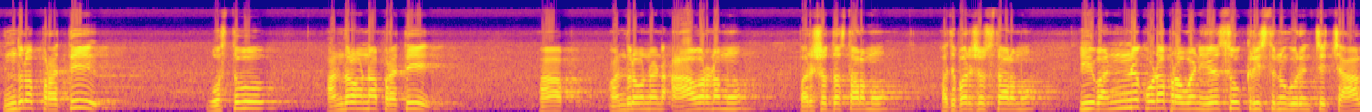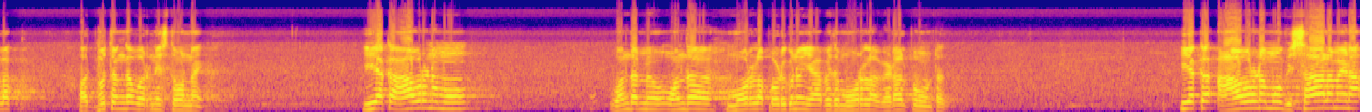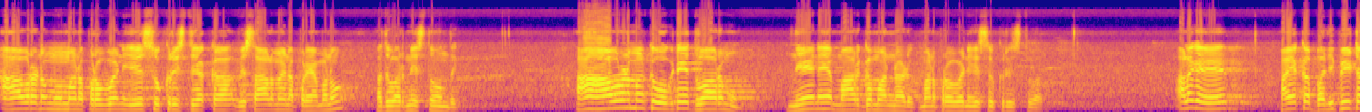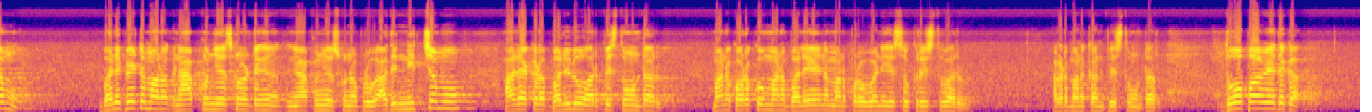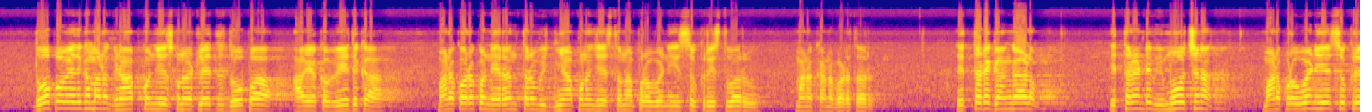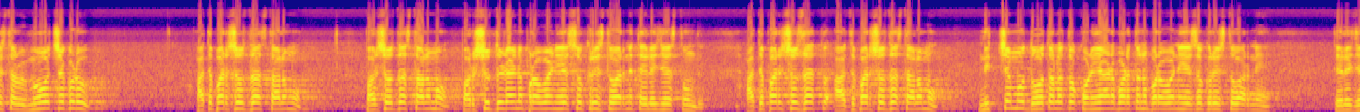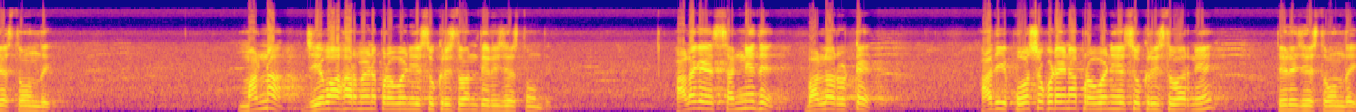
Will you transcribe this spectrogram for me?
ఇందులో ప్రతి వస్తువు అందులో ఉన్న ప్రతి అందులో ఉన్న ఆవరణము పరిశుద్ధ స్థలము అతి పరిశుద్ధ స్థలము ఇవన్నీ కూడా ప్రభు అని యేసు క్రీస్తుని గురించి చాలా అద్భుతంగా వర్ణిస్తూ ఉన్నాయి. ఈ యొక్క ఆవరణము వంద వంద మూరల పొడుగును యాభై ఐదు మూరల వెడల్పు ఉంటుంది. ఈ యొక్క ఆవరణము విశాలమైన ఆవరణము మన ప్రభు అయిన యేసుక్రీస్తు యొక్క విశాలమైన ప్రేమను అది వర్ణిస్తూ ఉంది ఆ ఆవరణకు ఒకటే ద్వారము నేనే మార్గం అన్నాడు మన ప్రభు అయిన యేసుక్రీస్తు వారు. అలాగే ఆ యొక్క బలిపీఠము బలిపీఠం మనం జ్ఞాపకం చేసుకున్నట్టు జ్ఞాపకం చేసుకున్నప్పుడు అది నిత్యము అది అక్కడ బలులు అర్పిస్తూ ఉంటారు. మన కొరకు మన బలి అయిన మన ప్రభు అని యేసుక్రీస్తు వారు అక్కడ మనకు కనిపిస్తూ ఉంటారు. ధూప వేదిక మనం జ్ఞాపకం చేసుకున్నట్లయితే ధూప ఆ యొక్క వేదిక మన కొరకు నిరంతరం విజ్ఞాపనం చేస్తున్న ప్రభుని యేసుక్రీస్తు వారు మనకు కనబడతారు. ఇత్తడి గంగాళం ఇత్తడంటే విమోచన. మన ప్రభుని యేసుక్రీస్తు విమోచకుడు. అతి పరిశుద్ధ స్థలము. పరిశుద్ధ స్థలము పరిశుద్ధుడైన ప్రభుని యేసుక్రీస్తు వారిని తెలియజేస్తుంది. అతి పరిశుద్ధ అతి పరిశుద్ధ స్థలము. నిత్యము దూతలతో కొనియాడబడుతున్న ప్రభుని యేసుక్రీస్తు వారిని తెలియజేస్తూ ఉంది మన్న జీవాహారమైన ప్రభు అని యేసుక్రీస్తు వారిని తెలియజేస్తుంది. అలాగే సన్నిధి బల్ల రొట్టె అది పోషకుడైన ప్రభు అని యేసుక్రీస్తు వారిని తెలియజేస్తూ ఉంది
